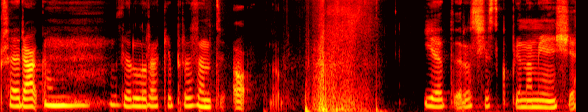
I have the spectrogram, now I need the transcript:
przera- mm, wielorakie prezenty. O, dobra. Ja teraz się skupię na mięsie.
